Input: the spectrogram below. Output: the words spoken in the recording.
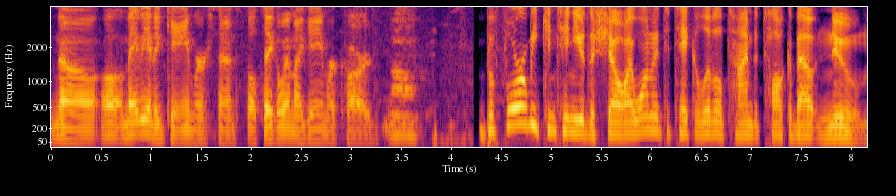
no. Oh, maybe in a gamer sense, they'll take away my gamer card. no. Before we continue the show, I wanted to take a little time to talk about Noom.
